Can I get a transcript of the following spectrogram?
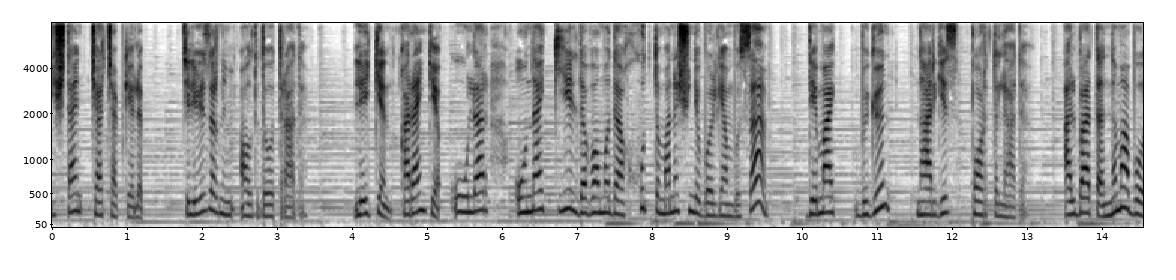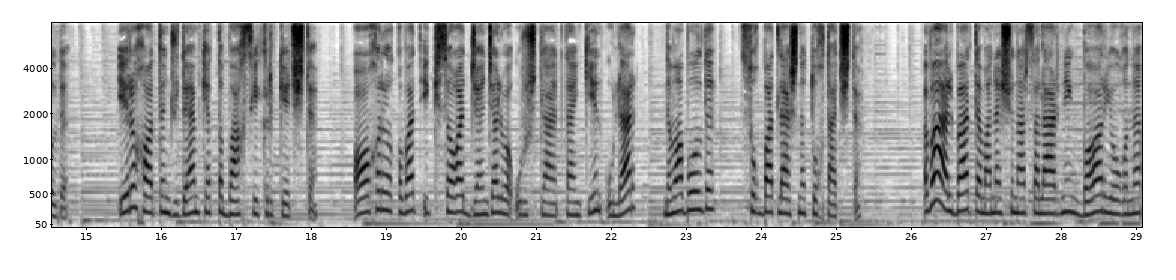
ishdan charchab kelib televizorning oldida o'tiradi. Lekin qarangki ular o'n ikki yil davomida xuddi mana shunday bo'lgan bo'lsa demak bugun nargiz portiladi. Albatta nima bo'ldi? Eri xotin judayam katta bahsga kirib ketishdi. Oxir oqibat ikki soat janjal va urushlardan keyin ular nima bo'ldi? Suhbatlashishni to'xtatishdi. Va albatta mana shu narsalarning bor yo'g'ini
